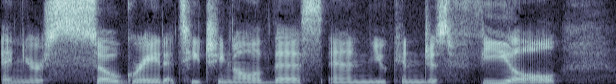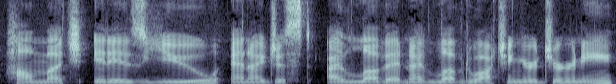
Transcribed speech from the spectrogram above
and you're so great at teaching all of this and you can just feel how much it is you and i just i love it and i loved watching your journey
